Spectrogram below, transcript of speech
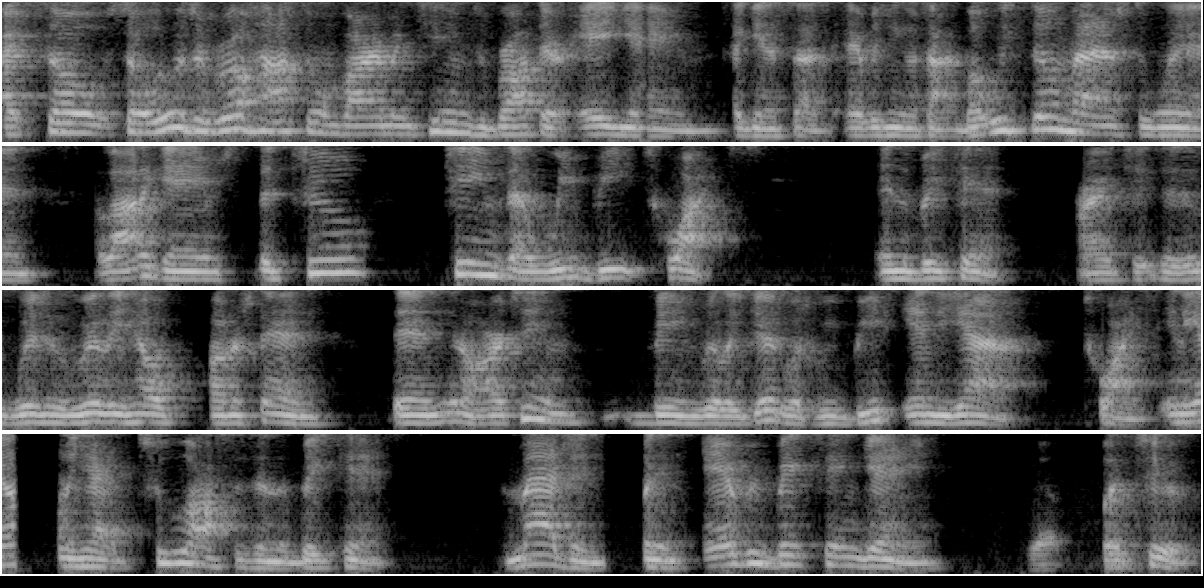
right. So so it was a real hostile environment. Teams brought their A game against us every single time, but we still managed to win a lot of games. The two teams that we beat twice in the Big Ten, right, to, to really help understand, then, you know, our team being really good was we beat Indiana twice. Indiana only had two losses in the Big Ten. Imagine winning every Big Ten game, yep. but two.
